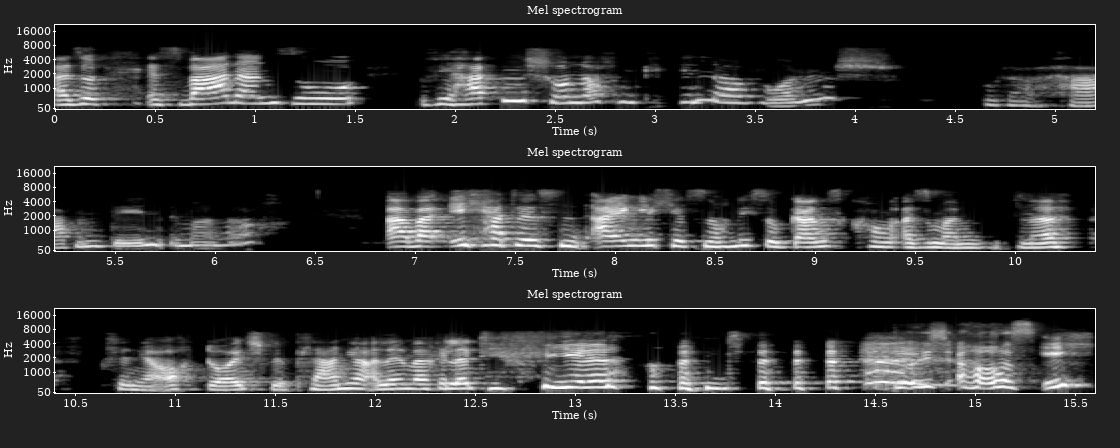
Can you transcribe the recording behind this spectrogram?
also es war dann so, wir hatten schon noch einen Kinderwunsch oder haben den immer noch. Aber ich hatte es eigentlich jetzt noch nicht so ganz, also man, ne, ich bin ja auch Deutsch, wir planen ja alle immer relativ viel und durchaus. ich,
